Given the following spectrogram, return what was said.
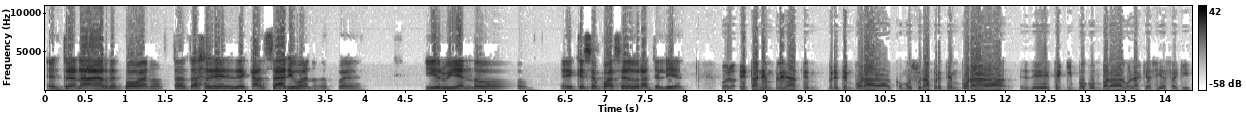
entrenar, después bueno, tratar de descansar y bueno, después ir viendo eh, qué se puede hacer durante el día. Bueno, están en plena tem- pretemporada. ¿Cómo es una pretemporada de este equipo comparada con las que hacías aquí?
